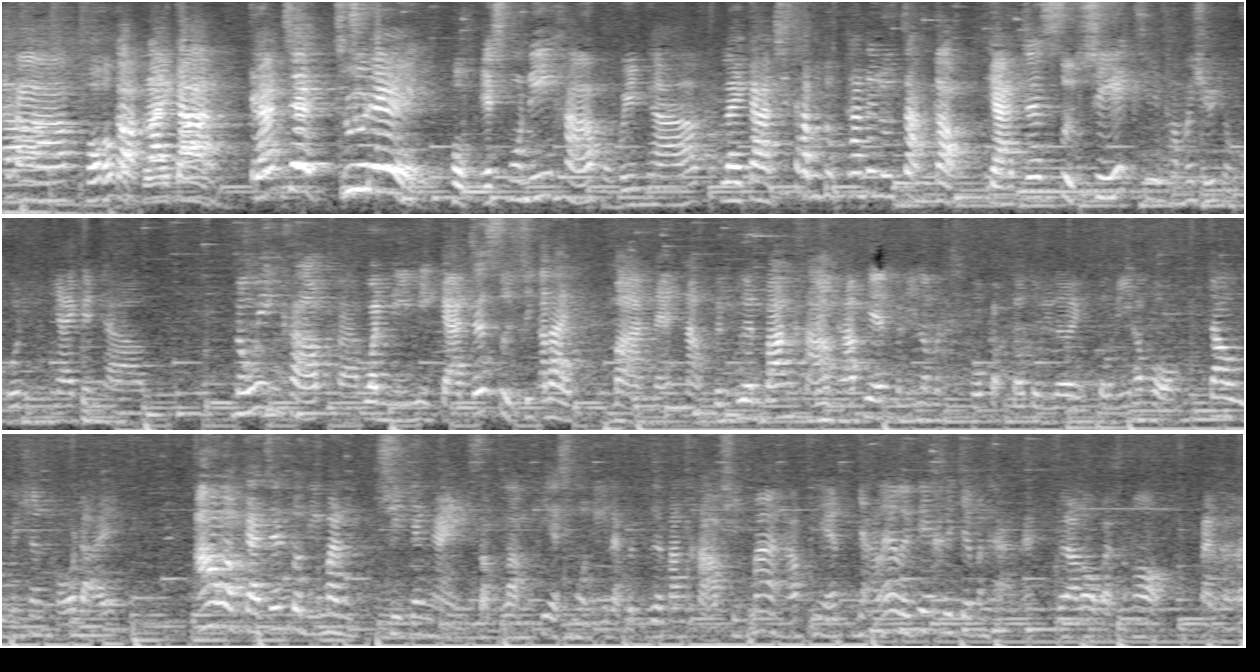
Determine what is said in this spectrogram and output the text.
ครับพบกับรายการ Gadget Today ผม H Money ครับ ผมวินครับ รายการที่ทำให้ทุกท่านได้รู้จักกับ Gadget สุดชิคที่ทำให้ชีวิตของคุณง่ายขึ้นครับน้องวินครับ วันนี้มี Gadget สุดชิคอะไรมาแนะนำเพื่อนๆบ้างครันี่บครับพี่เอสวันนี้เรามาพบกับเจ้าตัวนี้เลย ตัวนี้ครับผม เจ้า Emission Power Dye อ้าวแล้ว Gadget ตัวนี้มันชิคยังไงสำหรับพี่ H Money และเพื่อนๆบ้างครับ ชิคมากครับพี่เอสอย่างแรกเลยพี่เอสเคยเจอปัญหาไหมเวลาเราออกไปข้างนอกแบตของไอ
